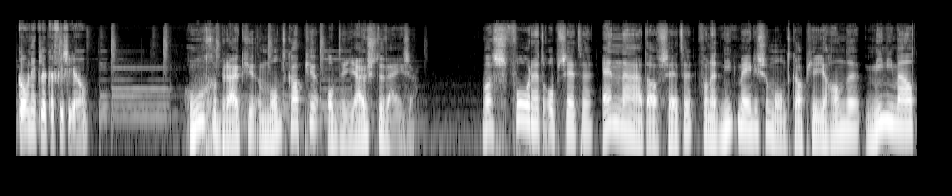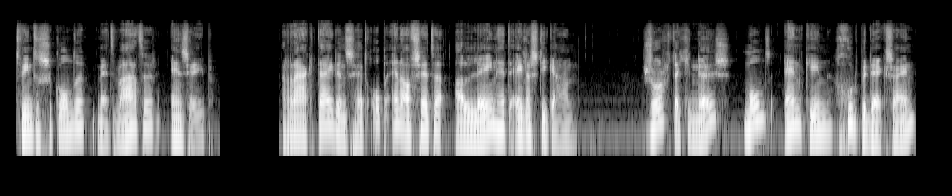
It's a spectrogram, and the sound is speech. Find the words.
Koninklijke Visio. Hoe gebruik je een mondkapje op de juiste wijze? Was voor het opzetten en na het afzetten van het niet-medische mondkapje je handen minimaal 20 seconden met water en zeep. Raak tijdens het op- en afzetten alleen het elastiek aan. Zorg dat je neus, mond en kin goed bedekt zijn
